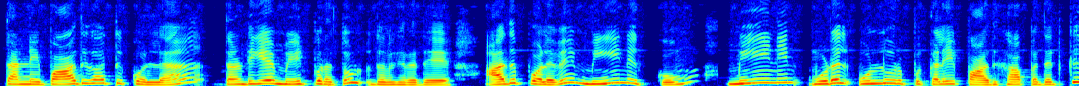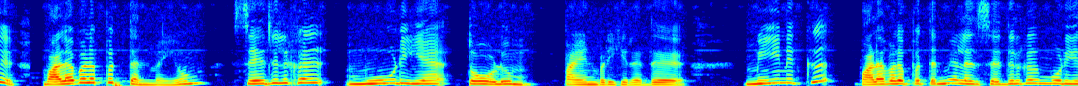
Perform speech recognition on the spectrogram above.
தன்னை பாதுகாத்து கொள்ள தன்னுடைய மேற்புறத்தோல் உதவுகிறது. அது போலவே மீனுக்கும் மீனின் உடல் உள்ளுறுப்புகளை பாதுகாப்பதற்கு வளவளப்பு தன்மையும் செதில்கள் மூடிய தோலும் பயன்படுகிறது. மீனுக்கு வளவளப்புத்தன்மை அல்லது செதில்கள் மூடிய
